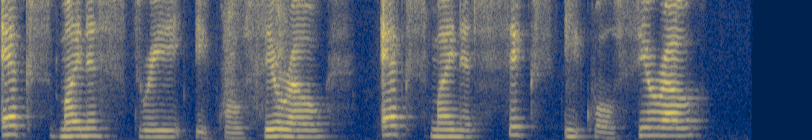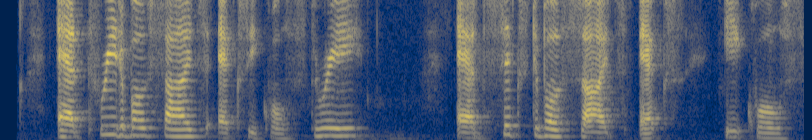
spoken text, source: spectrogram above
x minus 3 equals 0. x minus 6 equals 0. Add 3 to both sides, x equals 3. Add 6 to both sides, x equals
